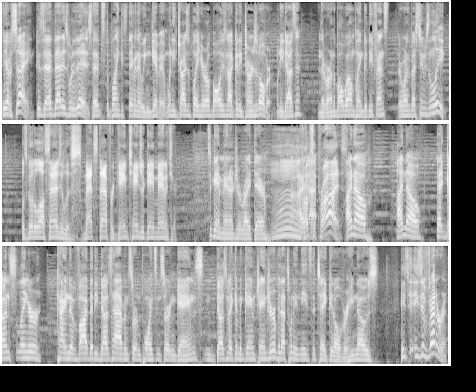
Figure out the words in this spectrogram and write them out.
you have a say because that, is what it is. That's the blanket statement that we can give it. When he tries to play hero ball, he's not good. He turns it over. When he doesn't, and they're running the ball well and playing good defense, they're one of the best teams in the league. Let's go to Los Angeles. Matt Stafford, game changer, game manager. It's a game manager right there. Mm, I- I'm I- surprised. I know, I know that gunslinger kind of vibe that he does have in certain points in certain games does make him a game changer. But that's when he needs to take it over. He knows he's he's a veteran.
